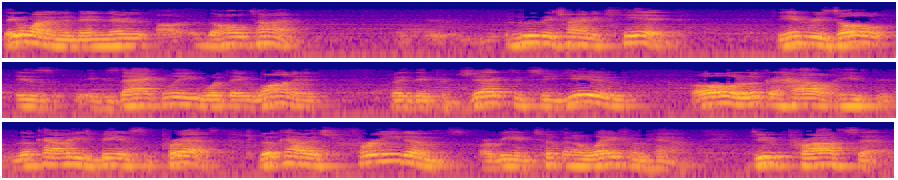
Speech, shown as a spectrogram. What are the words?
They wanted him in there uh, the whole time. Who are they trying to kid? The end result is exactly what they wanted, but they projected to you, oh, look at how he's look how he's being suppressed. Look how his freedoms are being taken away from him. Due process,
